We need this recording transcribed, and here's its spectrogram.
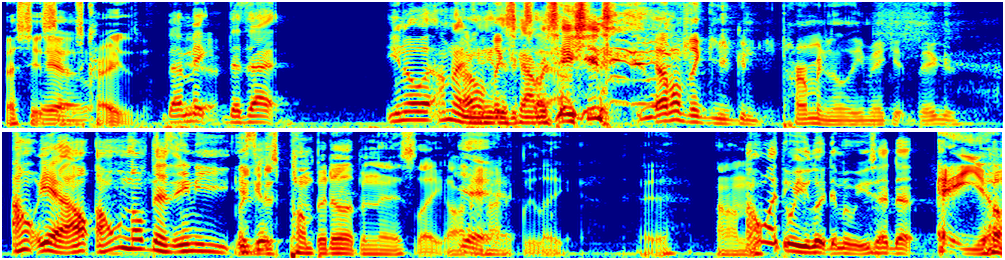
that shit Yeah. seems crazy. That make Yeah. does that? You know what? I'm not even don't in think this it's like- conversation. yeah, I don't think you can permanently make it bigger. I don't. Yeah, I don't, I don't know if there's any. Like you it, just pump it up and then it's like automatically like, yeah. I don't know. I don't like the way you looked at me when you said that. Hey yo,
